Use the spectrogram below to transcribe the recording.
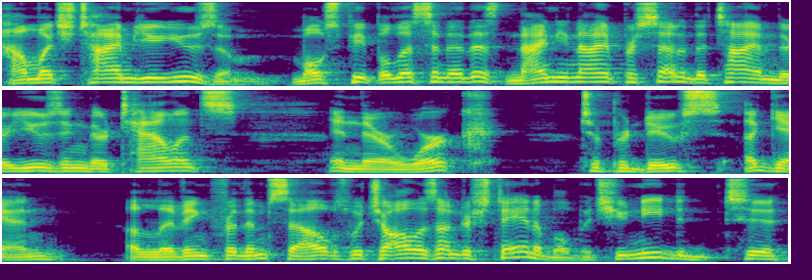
how much time do you use them? Most people listen to this, 99% of the time, they're using their talents in their work to produce, again, a living for themselves, which all is understandable. But you need to, to,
